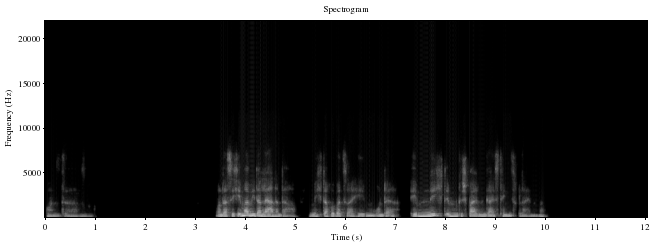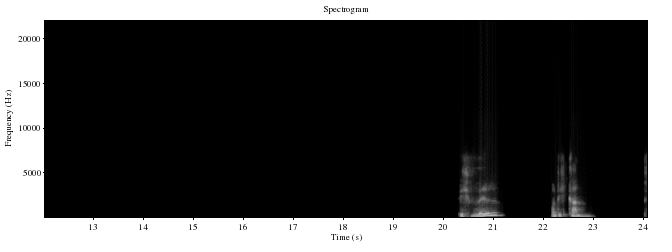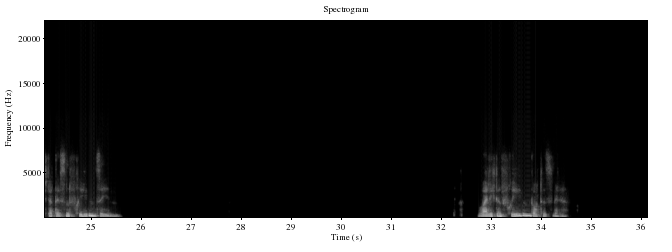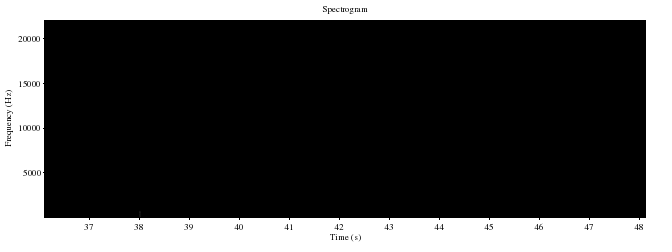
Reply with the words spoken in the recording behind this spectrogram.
Und, ähm, und dass ich immer wieder lernen darf, mich darüber zu erheben und äh, eben nicht im gespaltenen Geist hängen zu bleiben. Ne? Ich will und ich kann stattdessen Frieden sehen. Weil ich den Frieden Gottes will.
